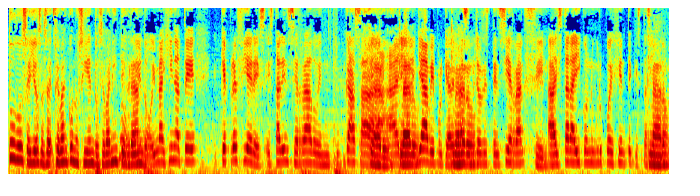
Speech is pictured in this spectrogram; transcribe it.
todos ellos se van conociendo, se van integrando. imagínate ¿qué prefieres? ¿Estar encerrado en tu casa claro, a, claro, llave, porque además muchas veces te encierran, a estar ahí con un grupo de gente que estás claro,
